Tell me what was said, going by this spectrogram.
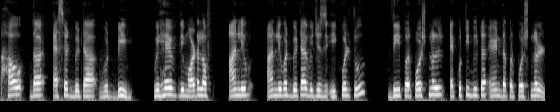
how the asset beta would be we have the model of unlev unlevered beta which is equal to the proportional equity beta and the proportional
